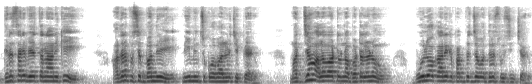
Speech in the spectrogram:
దినసరి వేతనానికి అదనపు సిబ్బందిని నియమించుకోవాలని చెప్పారు. మద్యం అలవాటున్న భటులను భూలోకానికి పంపించవద్దని సూచించారు.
